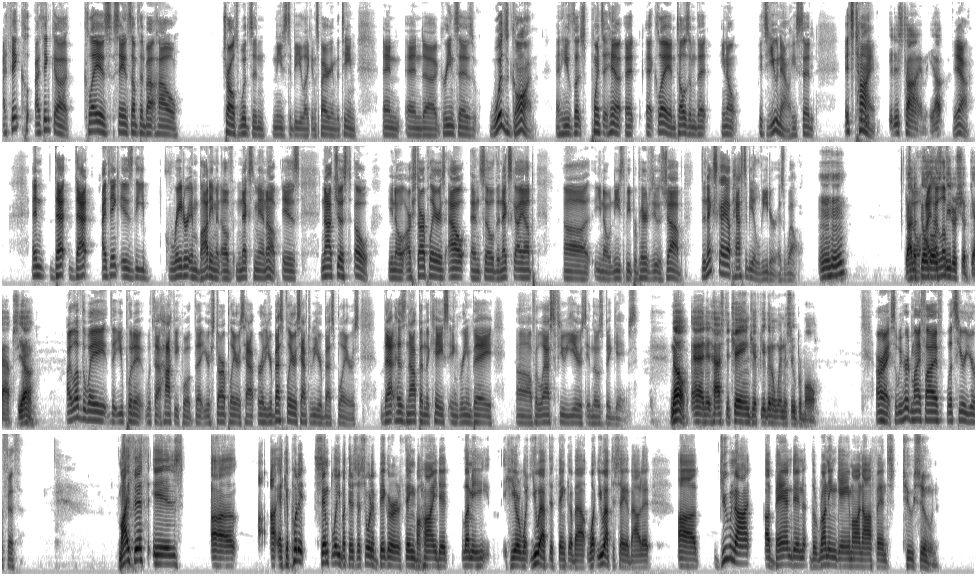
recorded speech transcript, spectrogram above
I think I think uh, Clay is saying something about how Charles Woodson needs to be like inspiring the team, and and uh, Greene says Wood's gone, and he points at him at at Clay and tells him that you know it's you now. He said it's time. It is time. Yep. Yeah, and that that I think is the greater embodiment of next man up is not just oh you know our star player is out and so the next guy up uh you know needs to be prepared to do his job the next guy up has to be a leader as well mm-hmm got to so fill those I love, leadership gaps yeah I love the way that you put it with that hockey quote that your star players have or your best players have to be your best players. That has not been the case in Green Bay uh, for the last few years in those big games. No, and it has to change if you're going to win a Super Bowl. All right, so we heard my five. Let's hear your fifth. My fifth is uh, I, I could put it simply, but there's a sort of bigger thing behind it. Let me hear what you have to think about, what you have to say about it. Uh, do not abandon the running game on offense too soon.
